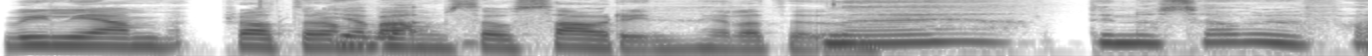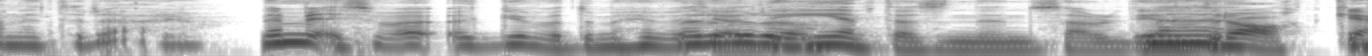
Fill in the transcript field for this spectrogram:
William pratar om Jag bara- Bamse och saurin hela tiden. Nej. Nej, dinosaurier var fan inte där. men, så- gud vad dum i huvudet jag är. Det är inte ens en dinosaurie, det är en Nej, drake.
